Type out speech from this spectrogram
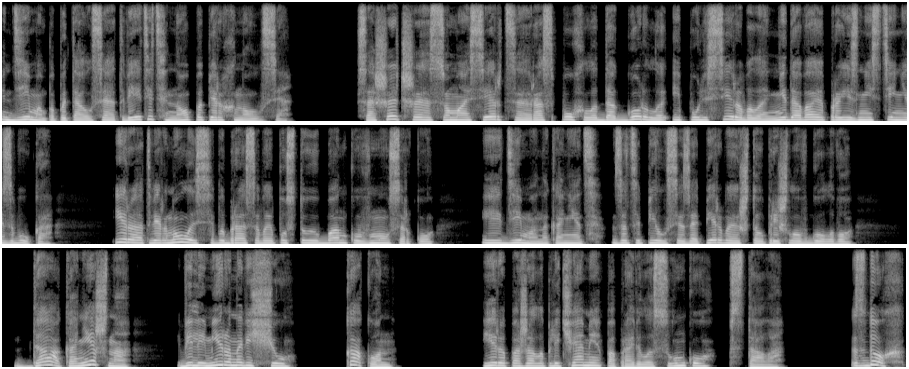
Дима попытался ответить, но поперхнулся. Сошедшее с ума сердце распухло до горла и пульсировало, не давая произнести ни звука. Ира отвернулась, выбрасывая пустую банку в мусорку, и Дима, наконец, зацепился за первое, что пришло в голову. «Да, конечно!» Велимира навещу. Как он?» Ира пожала плечами, поправила сумку, встала. «Сдох!»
